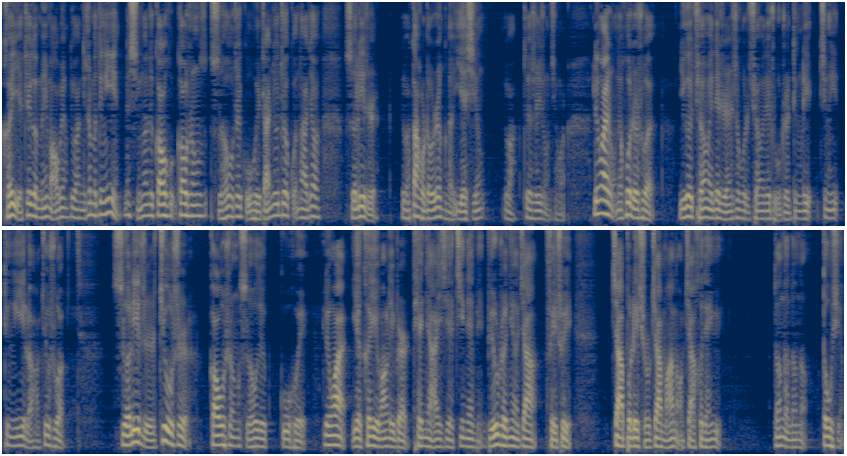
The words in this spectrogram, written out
可以，这个没毛病，对吧？你这么定义那行啊，就高高僧死后这骨灰，咱就叫管它叫舍利子，对吧？大伙儿都认可也行，对吧？这是一种情况。另外一种呢，或者说。一个权威的人士或者权威的组织定立定义定义了哈，就说舍利子就是高僧时候的骨灰，另外也可以往里边添加一些纪念品，比如说你想加翡翠、加玻璃球、加玛瑙、加和田玉等等等等都行，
